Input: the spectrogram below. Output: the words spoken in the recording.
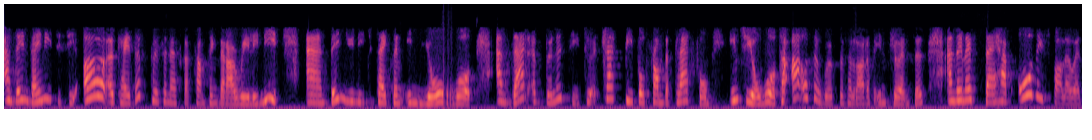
and then they need to see, oh, okay, this person has got something that I really need. And then you need to take them in your world and that ability to attract people from the platform into your world. So I also work with a lot of influencers and then they have all these these followers,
